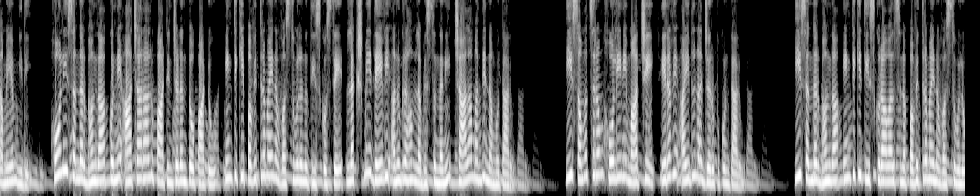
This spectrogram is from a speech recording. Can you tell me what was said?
సమయం ఇది. హోలీ సందర్భంగా కొన్ని ఆచారాలు పాటించడంతో పాటు ఇంటికి పవిత్రమైన వస్తువులను తీసుకొస్తే లక్ష్మీదేవి అనుగ్రహం లభిస్తుందని చాలా మంది నమ్ముతారు. ఈ సంవత్సరం హోలీని మార్చి ఇరవై ఐదున జరుపుకుంటారు. ఈ సందర్భంగా ఇంటికి తీసుకురావాల్సిన పవిత్రమైన వస్తువులు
